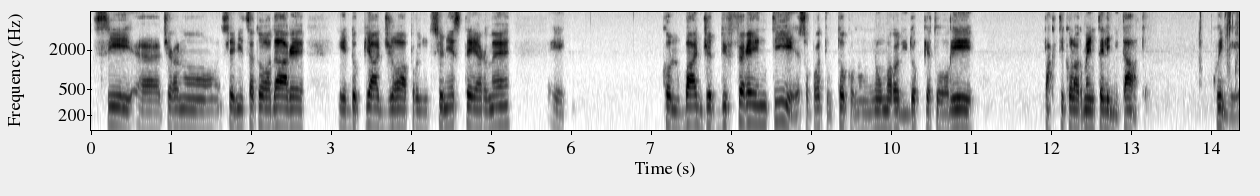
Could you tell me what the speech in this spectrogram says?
si, eh, si è iniziato a dare il doppiaggio a produzioni esterne e con budget differenti e soprattutto con un numero di doppiatori particolarmente limitato. Quindi, eh,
